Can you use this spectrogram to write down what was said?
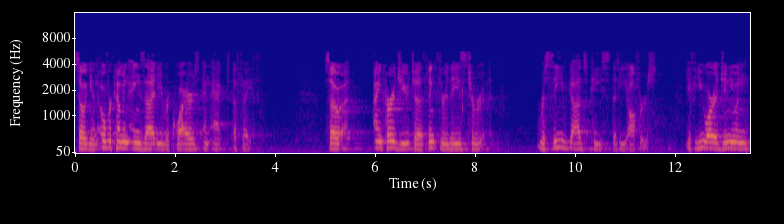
So again, overcoming anxiety requires an act of faith. So uh, I encourage you to think through these to receive God's peace that He offers. If you are a genuine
